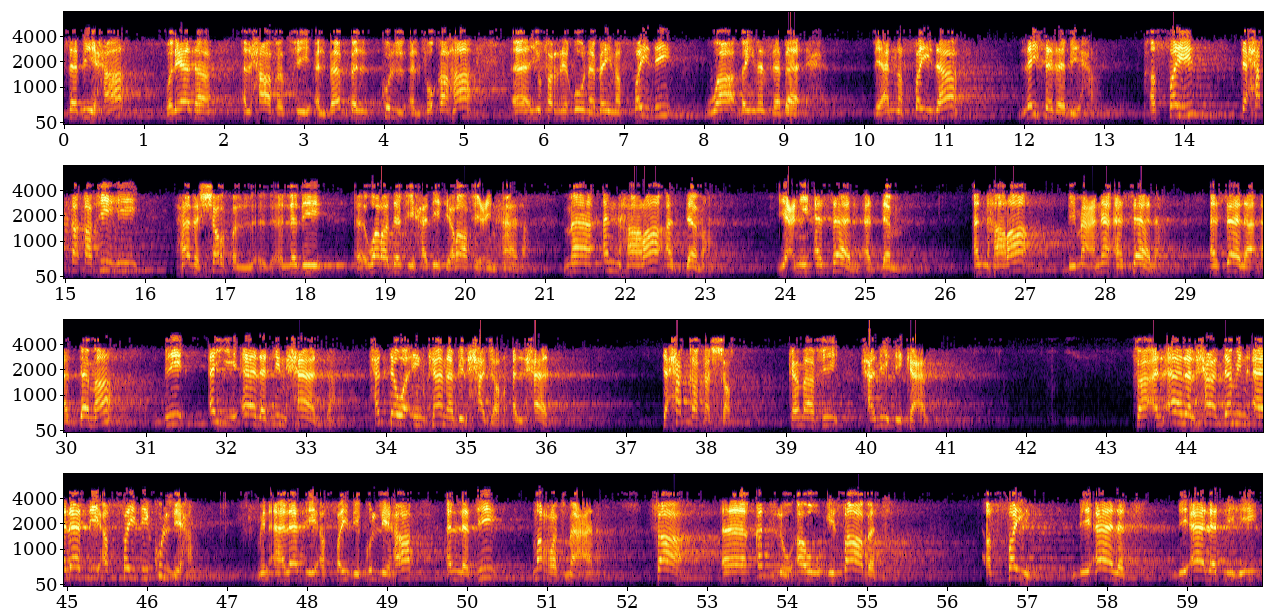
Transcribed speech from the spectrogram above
ذبيحة ولهذا الحافظ في الباب بل كل الفقهاء آه، يفرقون بين الصيد وبين الذبائح لأن الصيد ليس ذبيحة. الصيد تحقق فيه هذا الشرط الذي ورد في حديث رافع هذا ما أنهر الدم يعني أسال الدم أنهر بمعنى أسال أسال الدم بأي آلة حادة حتى وإن كان بالحجر الحاد. تحقق الشرط كما في حديث كعب. فالآلة الحادة من آلات الصيد كلها. من آلات الصيد كلها التي مرت معنا. فقتل أو إصابة الصيد بآلة بآلته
